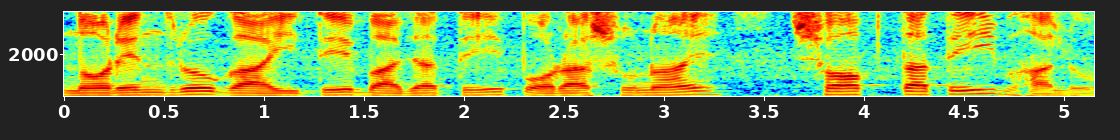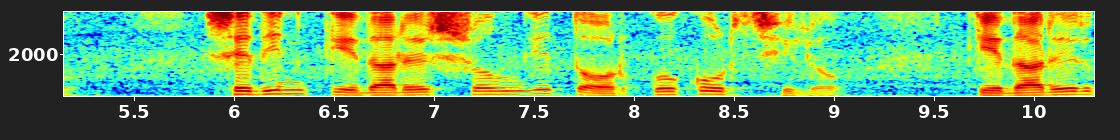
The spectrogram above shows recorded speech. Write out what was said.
নরেন্দ্র গাইতে বাজাতে পড়াশোনায় সব তাতেই ভালো। সেদিন কেদারের সঙ্গে তর্ক করছিল। কেদারের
